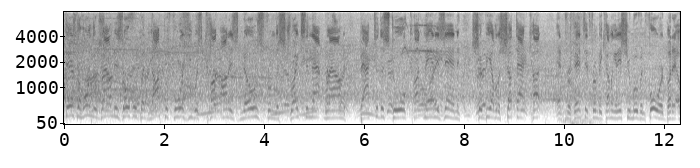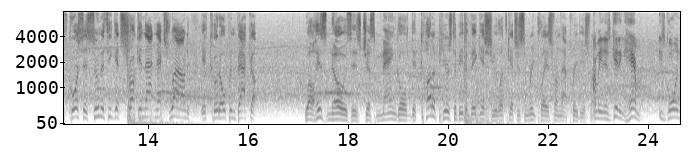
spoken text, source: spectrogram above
Right, there's the horn. The round is over, but not before he was cut on his nose from the strikes in that round. Back to the stool. Cut man is in. Should be able to shut that cut and prevent it from becoming an issue moving forward. But of course, as soon as he gets struck in that next round, it could open back up. Well, his nose is just mangled. The cut appears to be the big issue. Let's get you some replays from that previous round. I mean, it's getting hammered. He's going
